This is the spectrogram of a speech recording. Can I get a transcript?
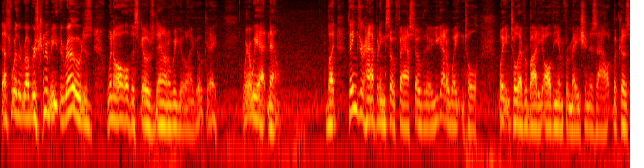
That's where the rubber's going to meet the road is when all this goes down and we go like, okay, where are we at now? But things are happening so fast over there. You got to wait until wait until everybody all the information is out because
